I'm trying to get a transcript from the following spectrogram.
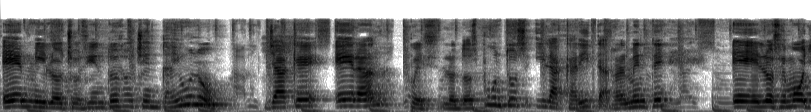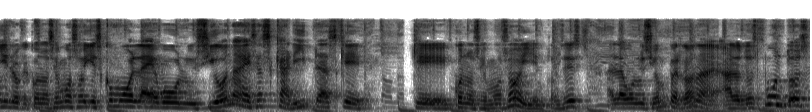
en 1881, ya que eran pues los dos puntos y la carita. Realmente eh, los emojis, lo que conocemos hoy, es como la evolución a esas caritas que, conocemos hoy. Entonces, a la evolución, perdón, a, los dos puntos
